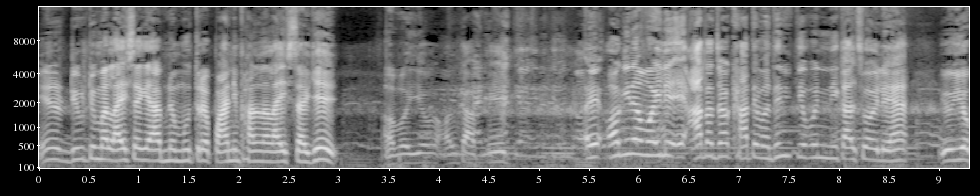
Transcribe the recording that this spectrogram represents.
यिनीहरू ड्युटीमा लगाइसके आफ्नो मूत्र पानी फाल्न लगाइसके अब यो हल्का पेट। ए अघि न मैले ए, आधा जग खाँथेँ भन्थेँ नि त्यो पनि निकाल्छु अहिले यहाँ। यो यो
